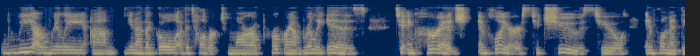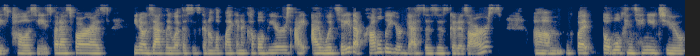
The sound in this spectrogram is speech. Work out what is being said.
we are really, um, you know, the goal of the Telework Tomorrow program really is to encourage employers to choose to implement these policies. But as far as you know exactly what this is going to look like in a couple of years, I, I would say that probably your guess is as good as ours. Um, but but we'll continue to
